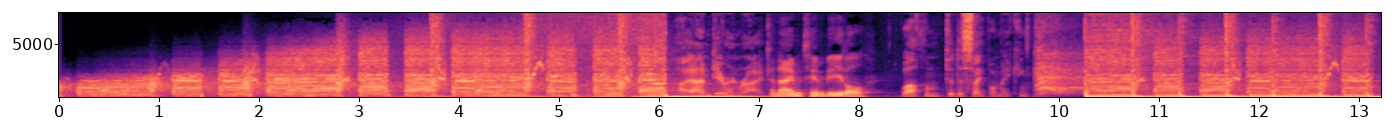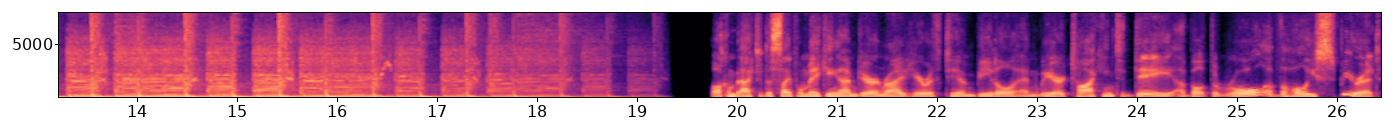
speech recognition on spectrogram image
Hi, I'm Darren Ride. And I'm Tim Beadle. Welcome to Disciple Making. Welcome back to Disciple Making. I'm Darren Ride here with Tim Beadle, and we are talking today about the role of the Holy Spirit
